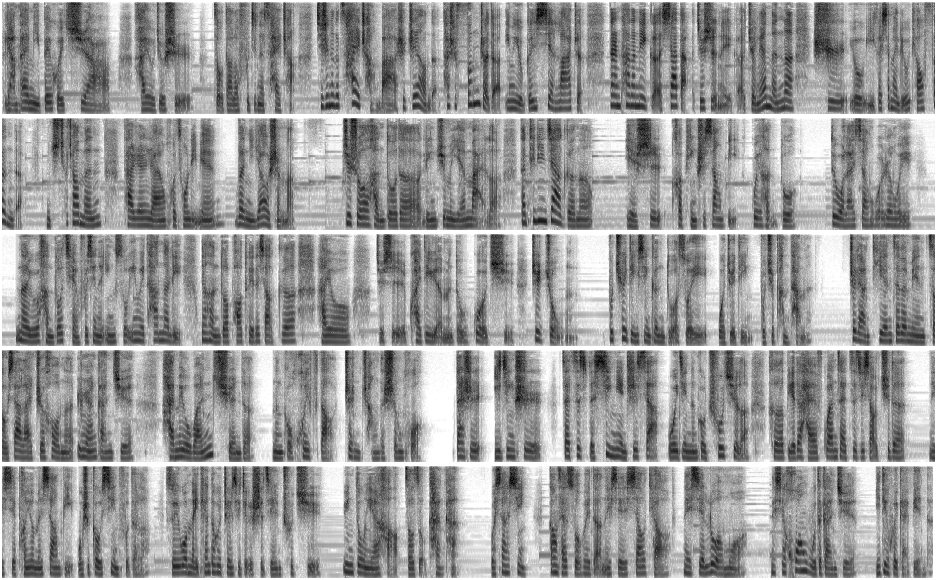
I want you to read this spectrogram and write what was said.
两袋米背回去啊，还有就是。走到了附近的菜场，其实那个菜场吧是这样的，它是封着的，因为有根线拉着。但是它的那个虾打，就是那个卷帘门呢，是有一个下面留条缝的。你去敲敲门，他仍然会从里面问你要什么。据说很多的邻居们也买了，但听听价格呢，也是和平时相比贵很多。对我来讲，我认为。那有很多潜伏性的因素，因为他那里有很多跑腿的小哥，还有就是快递员们都过去，这种不确定性更多，所以我决定不去碰他们。这两天在外面走下来之后呢，仍然感觉还没有完全的能够恢复到正常的生活，但是已经是在自己的信念之下，我已经能够出去了。和别的还关在自己小区的那些朋友们相比，我是够幸福的了。所以我每天都会珍惜这个时间出去运动也好，走走看看。我相信刚才所谓的那些萧条、那些落寞、那些荒芜的感觉一定会改变的。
